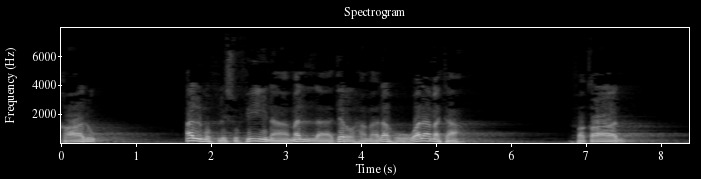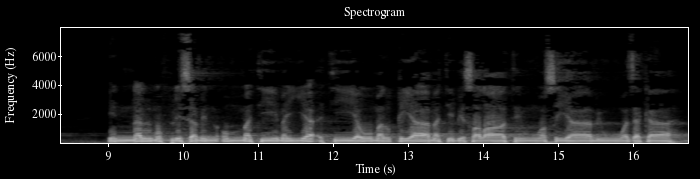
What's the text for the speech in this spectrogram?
قالوا المفلس فينا من لا درهم له ولا متاع. فقال إن المفلس من أمتي من يأتي يوم القيامة بصلاة وصيام وزكاة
